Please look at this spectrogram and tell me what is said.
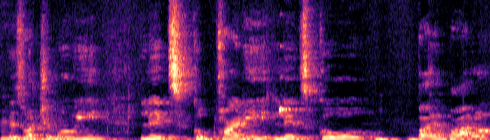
let's watch a movie, let's go party, let's go buy a bottle.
